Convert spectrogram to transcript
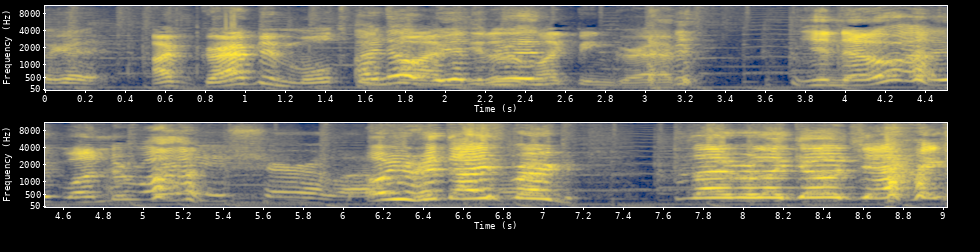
Okay. I've grabbed him multiple I know, but times. you have he to do doesn't it- like being grabbed. You know, I wonder I'm why. pretty sure a lot. Oh, you hit the iceberg! Never let go, Jack!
